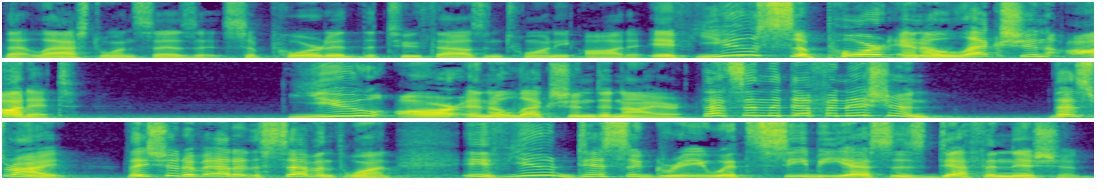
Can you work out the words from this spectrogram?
that last one says it supported the 2020 audit. If you support an election audit, you are an election denier. That's in the definition. That's right. They should have added a seventh one. If you disagree with CBS's definition,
